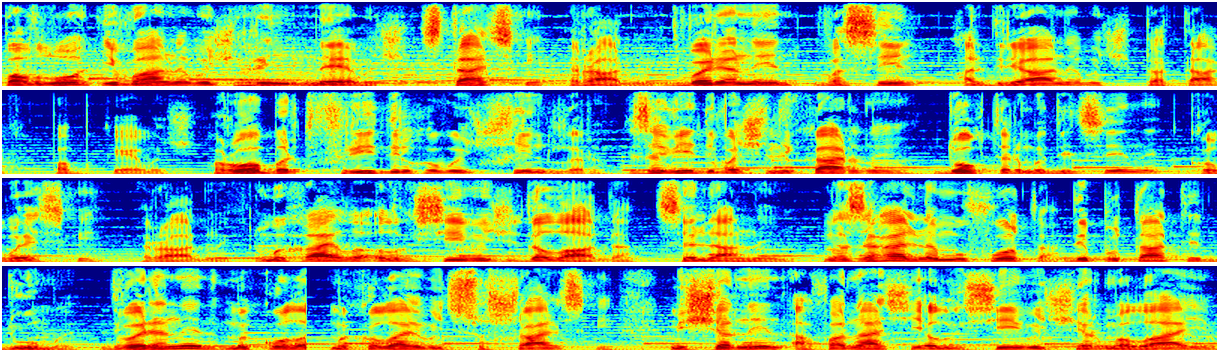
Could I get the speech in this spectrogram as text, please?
Павло Іванович Гриневич, статський радник, дворянин Василь Адріанович Пятак Папкевич, Роберт Фрідріхович Шиндлер, завідувач лікарні, доктор медицини, колеський радник, Михайло Олексійович Далада, селянин. На загальному фото депутати Думи, дворянин Микола Миколайович Сошальський, міщанин Афанасій Олексійович Єрмолаєв,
